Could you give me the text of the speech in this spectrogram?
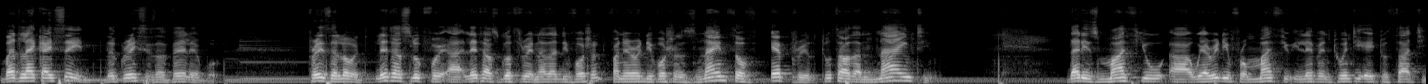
But like I said, the grace is available. Praise the Lord. Let us look for, uh, let us go through another devotion. Phaneroo Devotions, 9th of April 2019. That is Matthew, uh, we are reading from Matthew 11 28 to 30.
